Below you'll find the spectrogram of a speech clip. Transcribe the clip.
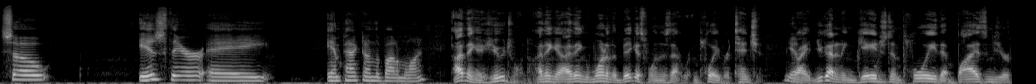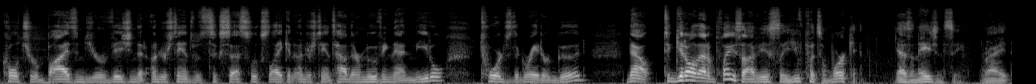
So, is there a impact on the bottom line? I think a huge one. I think I think one of the biggest ones is that employee retention. Yep. Right, you got an engaged employee that buys into your culture, buys into your vision, that understands what success looks like, and understands how they're moving that needle towards the greater good. Now, to get all that in place, obviously, you've put some work in as an agency, right?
